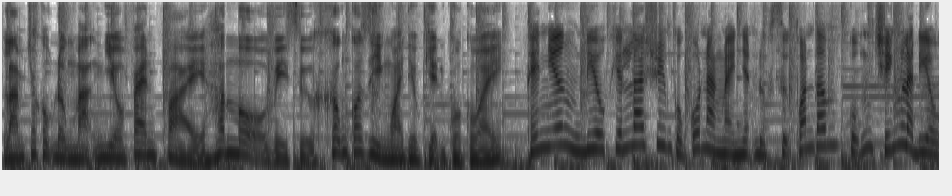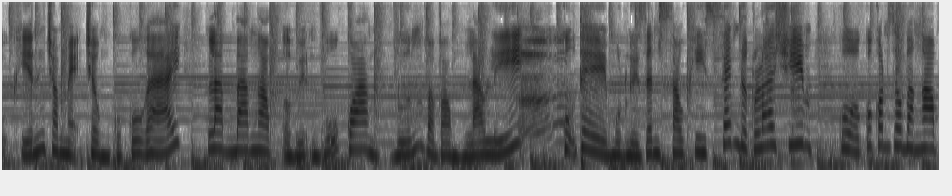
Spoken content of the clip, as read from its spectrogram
làm cho cộng đồng mạng nhiều fan phải hâm mộ vì sự không có gì ngoài điều kiện của cô ấy. Thế nhưng điều khiến livestream của cô nàng này nhận được sự quan tâm cũng chính là điều khiến cho mẹ chồng của cô gái là bà Ngọc ở huyện Vũ Quang vướng vào vòng lao lý. Cụ thể, một người dân sau khi xem được livestream của cô con dâu bà Ngọc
